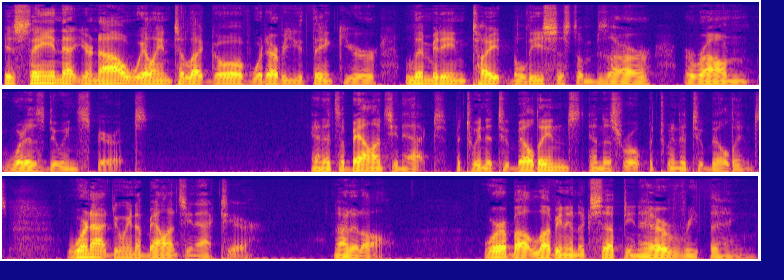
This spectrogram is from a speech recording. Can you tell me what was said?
is saying that you're now willing to let go of whatever you think your limiting, tight belief systems are around what is doing spirit. And it's a balancing act between the two buildings and this rope between the two buildings. We're not doing a balancing act here. Not at all. We're about loving and accepting everything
